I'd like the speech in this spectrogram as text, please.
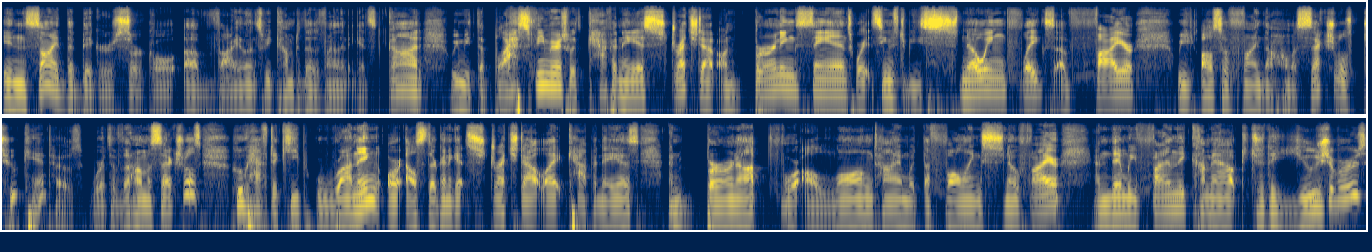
inside the bigger circle of violence, we come to those violent against God. We meet the blasphemers with Capaneus stretched out on burning sands where it seems to be snowing flakes of fire. We also find the homosexuals, two cantos worth of the homosexuals, who have to keep running or else they're going to get stretched out like Capaneus and burn up for a long time with the falling snow fire. And then we finally come out to the usurers.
